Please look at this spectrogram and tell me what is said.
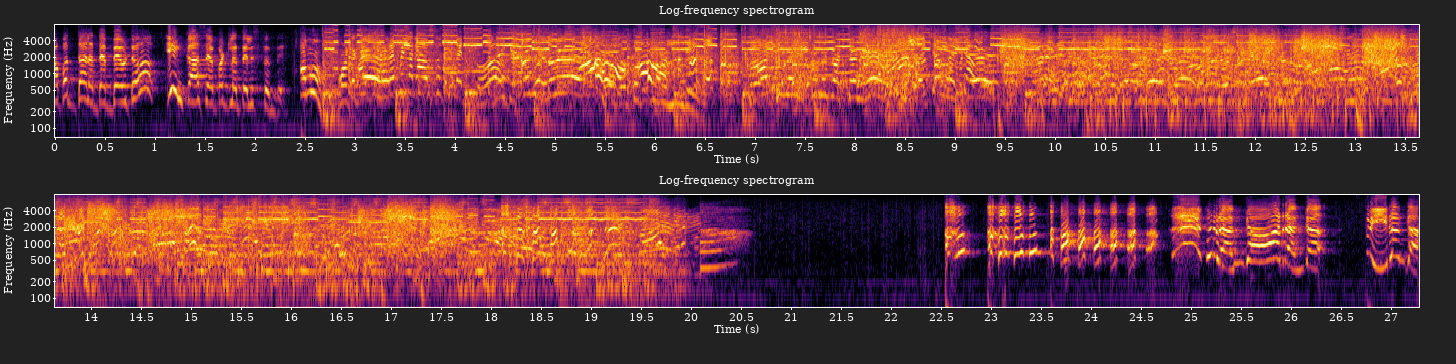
అబద్ధాల దెబ్బేమిటో ఇంకా సేపట్లో తెలుస్తుంది రంగా రంగా శ్రీరంగా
